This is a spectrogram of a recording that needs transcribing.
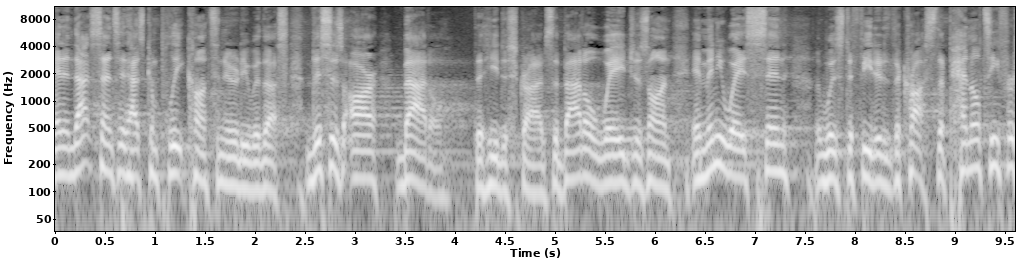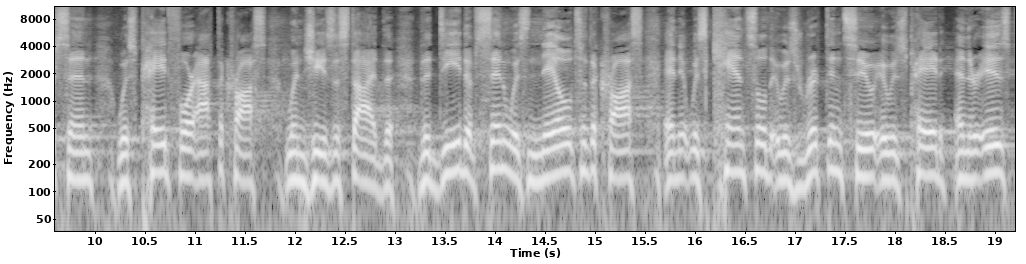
And in that sense, it has complete continuity with us. This is our battle that he describes. The battle wages on. In many ways, sin was defeated at the cross. The penalty for sin was paid for at the cross when Jesus died. The, the deed of sin was nailed to the cross and it was canceled. It was ripped in two. It was paid, and there is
